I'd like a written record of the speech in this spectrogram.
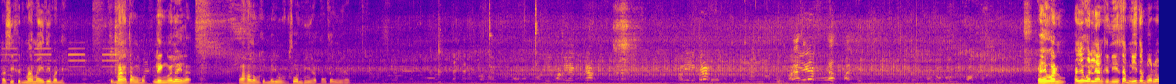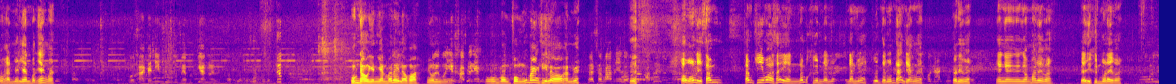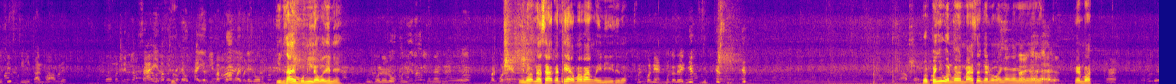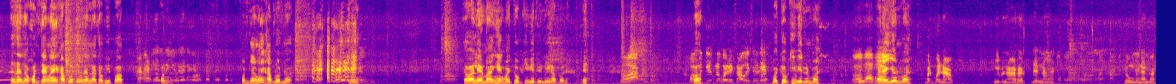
มันสิขึ้นมาไหมที่บัดนี้ขึ้นมาต้องเล็งไว้เลยล่ะว่าเขาต้องขึ้นมาอยู่โซนพี่ครับทั้งเส้นพี่ครับ พยาวันพยาวันแลนขึ้นนี่ซ้ำหนีตำรวจว่าหันไม่แลนบักแห้งมาโอ้ขาแต่นิ่มอยู่กับแบบเกี้ยงเลยผมเดาเย็นๆมาเลยแล้วพอเดี๋ยวโอ้ยโอ้ยอย่าขับเลยเนี่ยผมฟงฟงหรือมั่งทีแล้วเอาหันไหมแล้วสภาพนี้เขาไม่ขับเลยเขาผมเลยซ้ำซ้ำขี่ว่าใส่น้ำขึ้นนั่นนั่นไหมขึ้นถนนทางแดงไหมก็นักคือแล้วเดี๋ยวไหมยังไงยังมาได้มาแล้วดิขึ้นมาได้มา มีสิบสี่ตันกว่าไปเลย ลมมันเป็นดินทรายแต่ว่า เจ้าไถเอาดินมากวางไว้มันได้ลมหินทรายหมุนแล้ววะที่นี่มันก็เลยหลบมันมันนั่นเลยมันบนแน่นนี่เนาะนาสากันแท้ออกมาว่างไว้หนีสิเนาะมันบนแน่นมันก็เลยยึดรถไปยี่อ้วนมาหมาเสื่องกันมาหน่อยงงงงงงเงินบ่นั่นท่านแหละคนจังไรขับรถนั่นท่านแหละเท่าพี่ปอบคนคนจังไรขับรถเนาะนี่ แต่ว่าเรียนมาแห้งมาจบชีวิตอยู่นี่ครับบัดนี้บ่บ่มันยึดแล้วคอยเลยเสาไอ้ซื้อเนี่ยว่าจบชีวิตมันบ่อ๋อบ่ไปบ่ได้ยืนบ่มันบ่หนาวมีปัญหาถ้าเดินหนาลงไปนั่นก่อน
